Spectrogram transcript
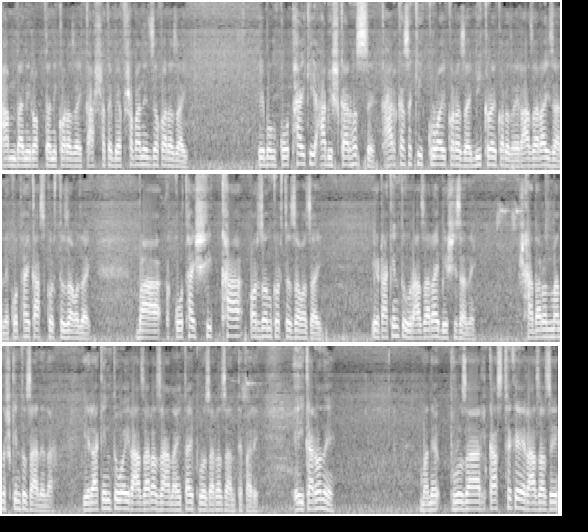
আমদানি, রপ্তানি করা যায়, কার সাথে ব্যবসা বাণিজ্য করা যায় এবং কোথায় কি আবিষ্কার হচ্ছে, কার কাছে কি ক্রয় করা যায়, বিক্রয় করা যায়, রাজারাই জানে কোথায় কাজ করতে যাওয়া যায়। বা কোথায় শিক্ষা অর্জন করতে যাওয়া যায়, এটা কিন্তু রাজারাই বেশি জানে। সাধারণ মানুষ কিন্তু জানে না। এরা কিন্তু ওই রাজারা জানায়, তাই প্রজারা জানতে পারে। এই কারণে মানে প্রজার কাছ থেকে রাজা যে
